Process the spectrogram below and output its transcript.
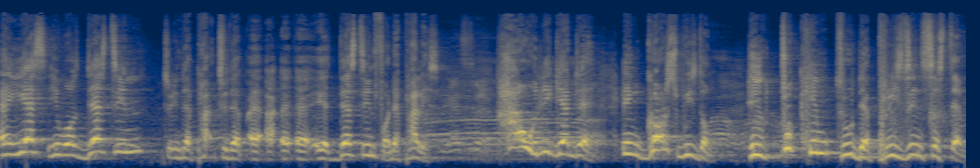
and yes, he was destined to, in the, to the uh, uh, uh, uh, destined for the palace. How will he get there? In God's wisdom, he took him through the prison system.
